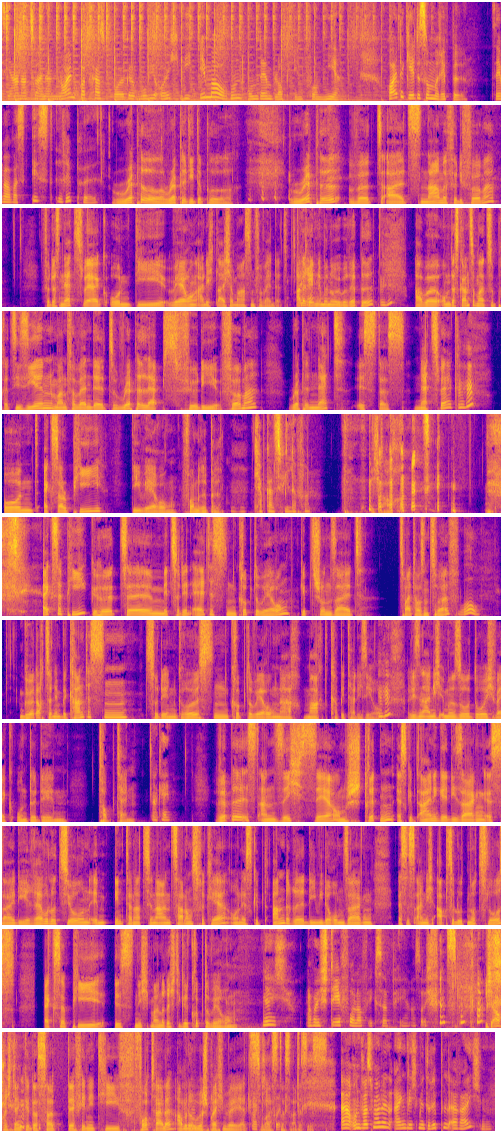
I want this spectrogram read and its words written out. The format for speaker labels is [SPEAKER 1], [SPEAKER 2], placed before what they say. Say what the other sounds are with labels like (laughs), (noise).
[SPEAKER 1] liebe Maisianer, zu einer neuen Podcast-Folge, wo wir euch wie immer rund um den Blog informieren. Heute geht es um Ripple. Selber, was ist Ripple?
[SPEAKER 2] Ripple, Ripple die Dippel. Ripple wird als Name für die Firma, für das Netzwerk und die Währung eigentlich gleichermaßen verwendet. Alle
[SPEAKER 1] Okay.
[SPEAKER 2] reden immer nur über Ripple, aber um das Ganze mal zu präzisieren, man verwendet Ripple Labs für die Firma, RippleNet ist das Netzwerk und XRP die Währung von Ripple.
[SPEAKER 1] Ich habe ganz viel davon.
[SPEAKER 2] Ich auch. (laughs) XRP gehört äh, mit zu den ältesten Kryptowährungen, gibt es schon seit 2012.
[SPEAKER 1] Wow.
[SPEAKER 2] Gehört auch zu den bekanntesten, zu den größten Kryptowährungen nach Marktkapitalisierung. Die sind eigentlich immer so durchweg unter den Top 10.
[SPEAKER 1] Okay.
[SPEAKER 2] Ripple ist an sich sehr umstritten. Es gibt einige, die sagen, es sei die Revolution im internationalen Zahlungsverkehr und es gibt andere, die wiederum sagen, es ist eigentlich absolut nutzlos. XRP ist nicht mal eine richtige Kryptowährung.
[SPEAKER 1] Nicht. Aber ich stehe voll auf XRP. Also ich finde es super.
[SPEAKER 2] Ich auch, ich denke, das hat definitiv Vorteile, aber darüber sprechen wir jetzt,
[SPEAKER 1] Okay,
[SPEAKER 2] was
[SPEAKER 1] gut.
[SPEAKER 2] das alles ist.
[SPEAKER 1] Ah, und was wollen wir denn eigentlich mit Ripple erreichen?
